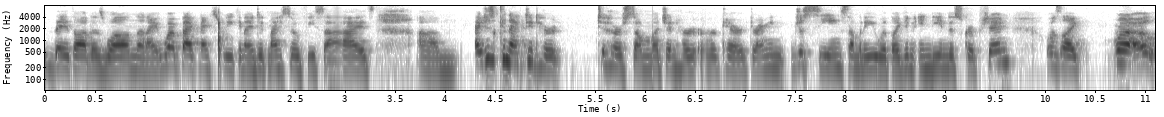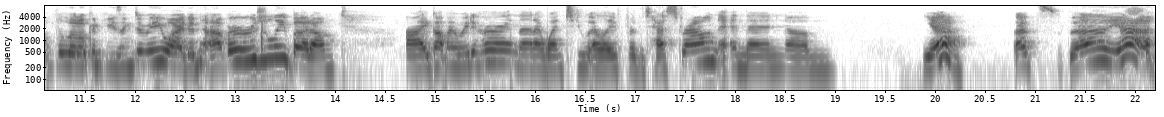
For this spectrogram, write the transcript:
they thought as well. And then I went back next week and I did my Sophie sides. Um, I just connected her to her so much and her her character. I mean, just seeing somebody with like an Indian description was like well, a little confusing to me why I didn't have her originally, but um I got my way to her and then I went to LA for the test round and then um yeah. That's uh, yeah.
